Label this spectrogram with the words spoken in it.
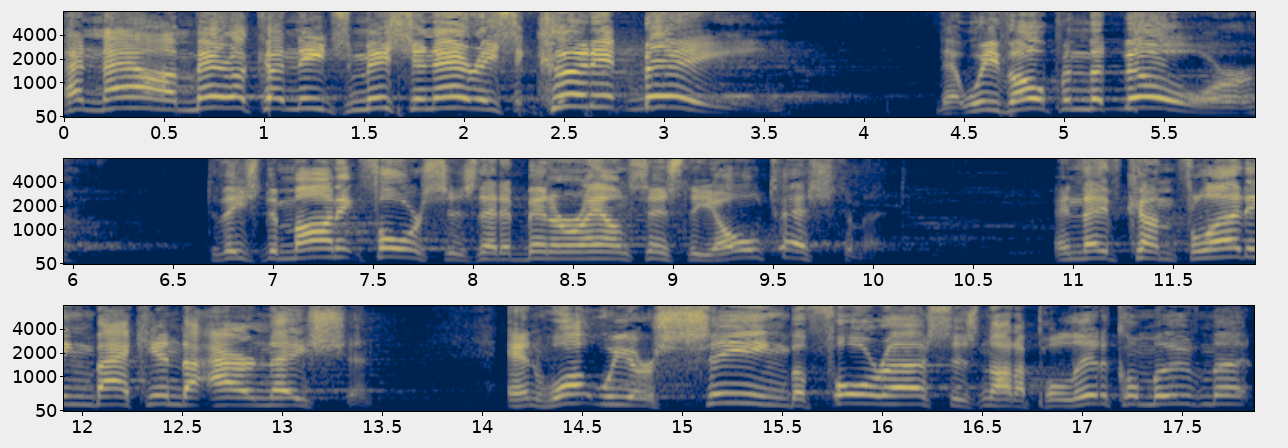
and now America needs missionaries. Could it be that we've opened the door to these demonic forces that have been around since the Old Testament? And they've come flooding back into our nation. And what we are seeing before us is not a political movement,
